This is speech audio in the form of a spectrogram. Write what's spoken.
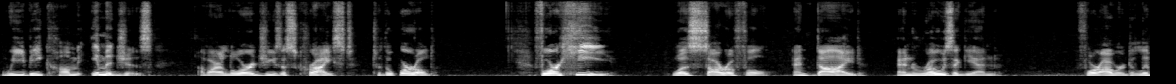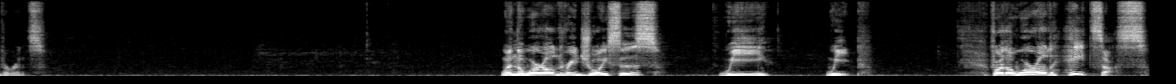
we become images of our Lord Jesus Christ to the world. For he was sorrowful and died and rose again for our deliverance. When the world rejoices, we weep. For the world hates us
